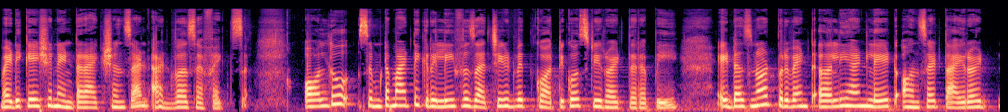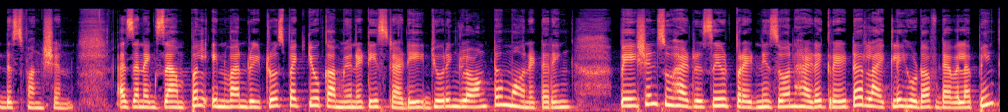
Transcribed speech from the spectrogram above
medication interactions, and adverse effects. Although symptomatic relief is achieved with corticosteroid therapy, it does not prevent early and late onset thyroid dysfunction. As an example, in one retrospective community study, during long term monitoring, patients who had received prednisone had a greater likelihood of developing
